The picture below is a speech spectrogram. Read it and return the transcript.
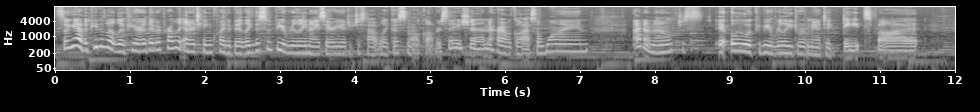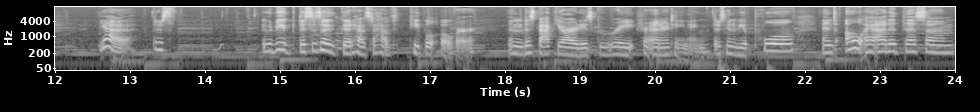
So yeah, the people that live here, they would probably entertain quite a bit. Like this would be a really nice area to just have like a small conversation or have a glass of wine. I don't know, just it, oh, it could be a really romantic date spot. Yeah, there's it would be this is a good house to have people over. And this backyard is great for entertaining. There's going to be a pool and oh, I added this um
